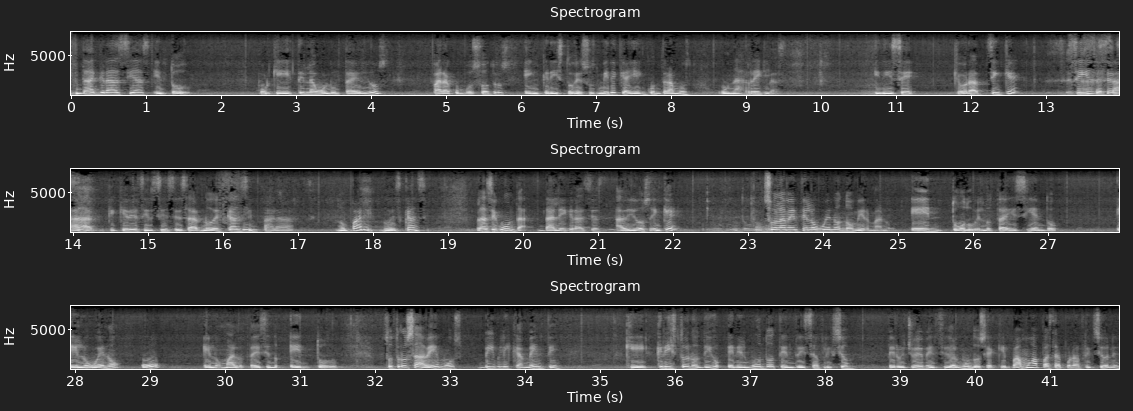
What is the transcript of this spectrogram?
Da gracias en todo, porque esta es la voluntad de Dios para con vosotros en Cristo Jesús. Mire que ahí encontramos unas reglas. Y dice que orad sin qué? Sin cesar. cesar. ¿Qué quiere decir sin cesar? No descanse. Sin parar. No pare, no descanse. La segunda, dale gracias a Dios en qué? Solamente en lo bueno, no, mi hermano, en todo. Él lo está diciendo en lo bueno o en lo malo, está diciendo en todo. Nosotros sabemos bíblicamente que Cristo nos dijo, en el mundo tendréis aflicción, pero yo he vencido al mundo. O sea que vamos a pasar por las aflicciones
